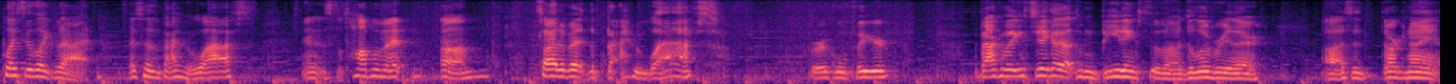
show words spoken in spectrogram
places like that. It says Bat Who Laughs, and it's the top of it. Um, side of it, the Bat Who Laughs. Very cool figure. The back of it, you can see I got some beatings to the delivery there. Uh, it says Dark Knight,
